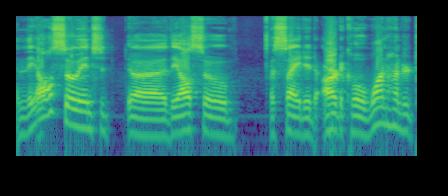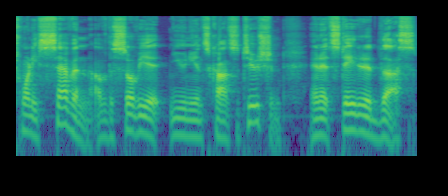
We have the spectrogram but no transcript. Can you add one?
and they also uh, they also cited Article 127 of the Soviet Union's Constitution, and it stated thus:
